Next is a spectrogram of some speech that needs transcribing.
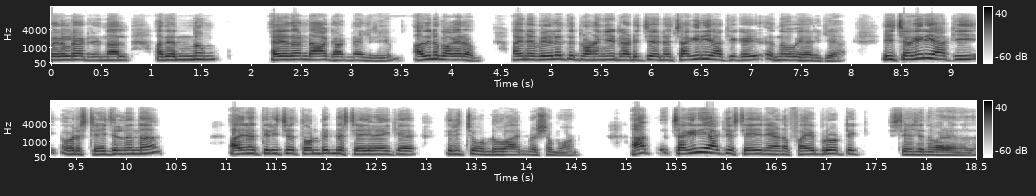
റെഗുലറായിട്ട് ഇരുന്നാൽ അതെന്നും ഏതാണ്ട് ആ ഘടനയിലിരിക്കും. അതിന് പകരം അതിനെ വെയിലത്തിട്ട് ഉണങ്ങിയിട്ട് അടിച്ച് അതിനെ ചകിരിയാക്കി എന്ന് വിചാരിക്കുക. ഈ ചകിരിയാക്കി ഒരു സ്റ്റേജിൽ നിന്ന് അതിനെ തിരിച്ച് തൊണ്ടിന്റെ സ്റ്റേജിലേക്ക് തിരിച്ചു കൊണ്ടുപോകാൻ വിഷമമാണ്. ആ ചകിരിയാക്കിയ സ്റ്റേജിനെയാണ് ഫൈബ്രോട്ടിക് സ്റ്റേജ് എന്ന് പറയുന്നത്.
